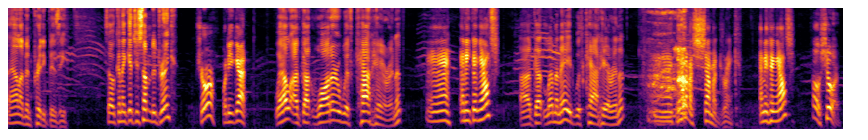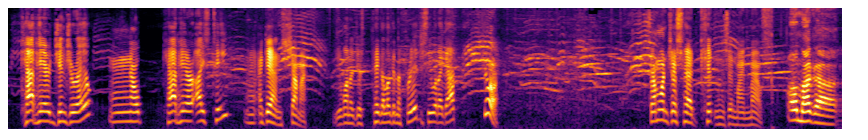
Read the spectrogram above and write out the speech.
Well, I've been pretty busy. So, can I get you something to drink? Sure. What do you got? Well, I've got water with cat hair in it. Uh, anything else? I've got lemonade with cat hair in it. Uh, kind of a summer drink. Anything else? Oh, sure. Cat hair ginger ale? Nope. Cat hair iced tea? Uh, again, summer. You want to just take a look in the fridge, see what I got? Sure. Someone just had kittens in my mouth. Oh my god.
